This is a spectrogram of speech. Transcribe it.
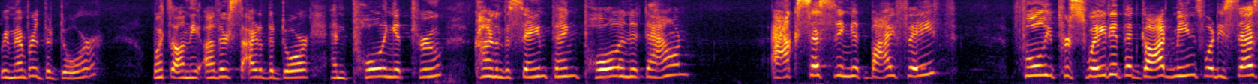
Remember the door? What's on the other side of the door and pulling it through. Kind of the same thing, pulling it down, accessing it by faith, fully persuaded that God means what he says,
